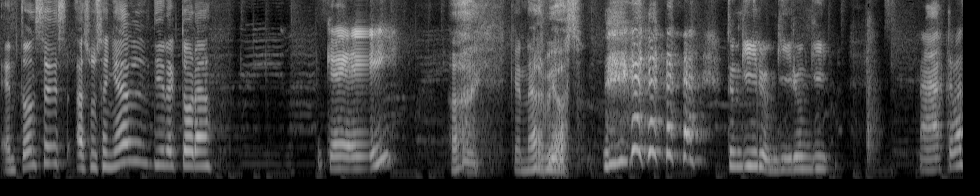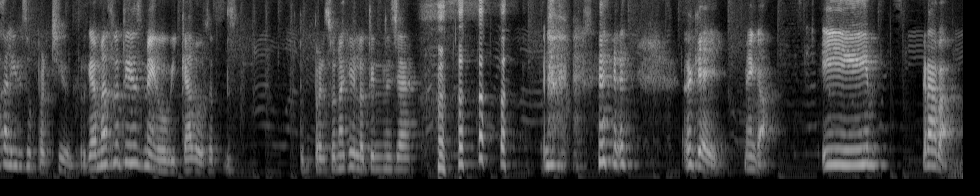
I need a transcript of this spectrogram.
entonces, a su señal, directora. Ok. Ay, qué nervios. tungi, rungi, rungi. Ah, te va a salir súper chido, porque además lo tienes mega ubicado, o sea, pues, tu personaje lo tienes ya. ok, venga. Y graba.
